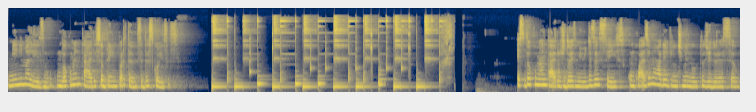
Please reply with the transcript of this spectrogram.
Minimalismo, um documentário sobre a importância das coisas. Esse documentário de 2016, com quase uma hora e vinte minutos de duração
